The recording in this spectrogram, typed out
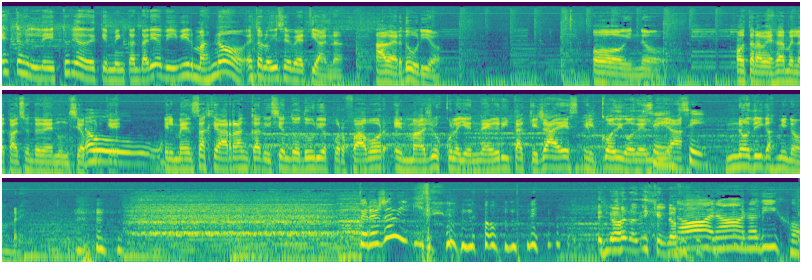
Esto es la historia de que me encantaría vivir más no. Esto lo dice Betiana. A ver, Durio. Hoy no. Otra vez dame la canción de denuncia porque Oh. el mensaje arranca diciendo Durio, por favor, en mayúscula y en negrita, que ya es el código del Sí, día. sí. No digas mi nombre. Pero ya dijiste el nombre. No, no dije el nombre. No, no, no dijo.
